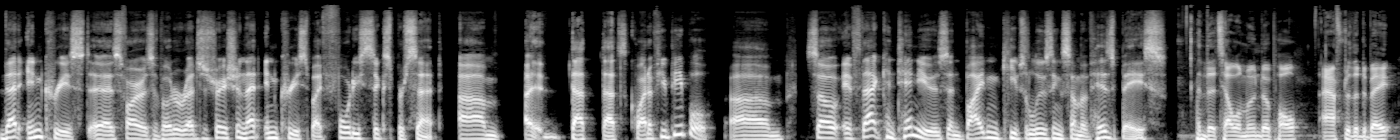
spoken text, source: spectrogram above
that increased as far as voter registration. That increased by forty six percent. Um, uh, that that's quite a few people. Um, so if that continues and Biden keeps losing some of his base, the Telemundo poll after the debate,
